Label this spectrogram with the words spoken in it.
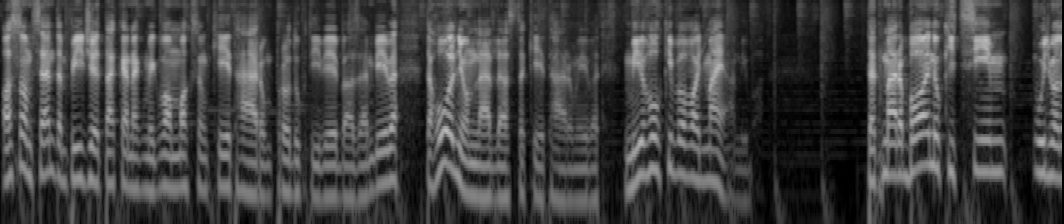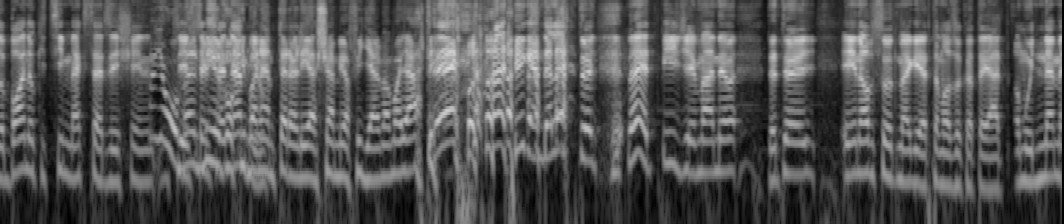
azt mondom, szerintem PJ Tuckernek még van maximum két-három produktív éve az NBA-be, de hol nyomnád le azt a két-három évet? Milwaukee-ba vagy Miami-ba? Tehát már a bajnoki cím, úgymond a bajnoki cím megszerzésén... Jó, mert Milwaukee-ban nyom- nem tereli el semmi a figyelmem a játék. hát igen, de lehet, hogy lehet PJ már nem, de hogy én abszolút megértem azokat a ját. Amúgy nem,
